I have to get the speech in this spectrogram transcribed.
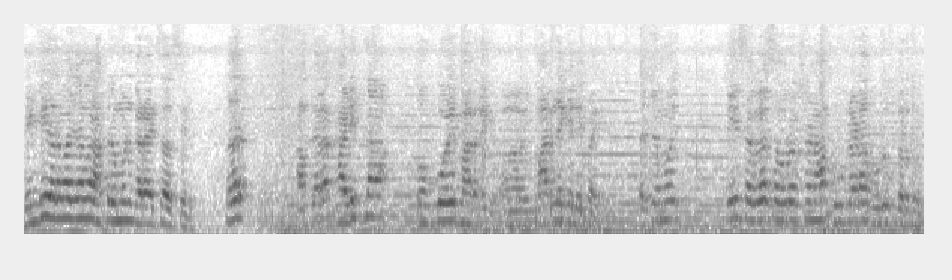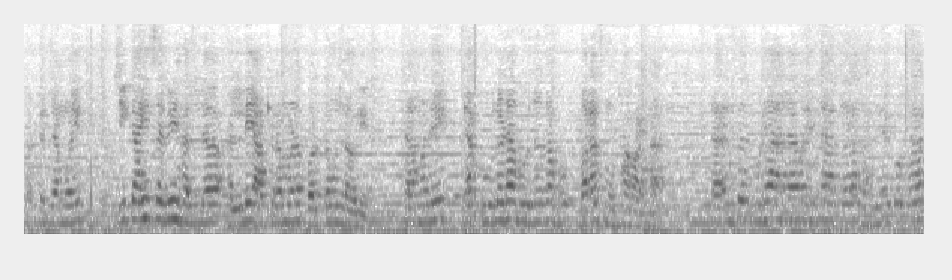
दिंडी दरवाजावर आक्रमण करायचं असेल तर आपल्याला खाडीतना तोफगोळे मारले मारले गेले पाहिजे. त्याच्यामुळे ते सगळं संरक्षण हा खूपगडा बुरुज करत होता. त्याच्यामुळे जी काही सगळी हल्ल हल्ले आक्रमण परतवून लावली त्यामध्ये या खूपगडा बुरुजाचा बराच मोठा वाटा आहे. त्यानंतर पुढे आल्यावर इथे आपल्याला धान्य कोठार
